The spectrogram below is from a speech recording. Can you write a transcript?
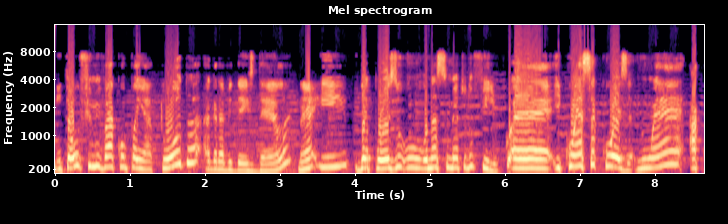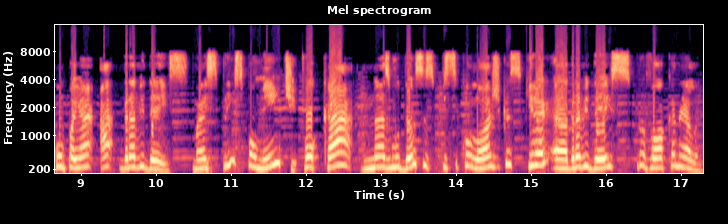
Então o filme vai acompanhar toda a gravidez dela, né? E depois o, o nascimento do filho. É, e com essa coisa, não é acompanhar a gravidez, mas principalmente focar nas mudanças psicológicas que a gravidez provoca nela.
